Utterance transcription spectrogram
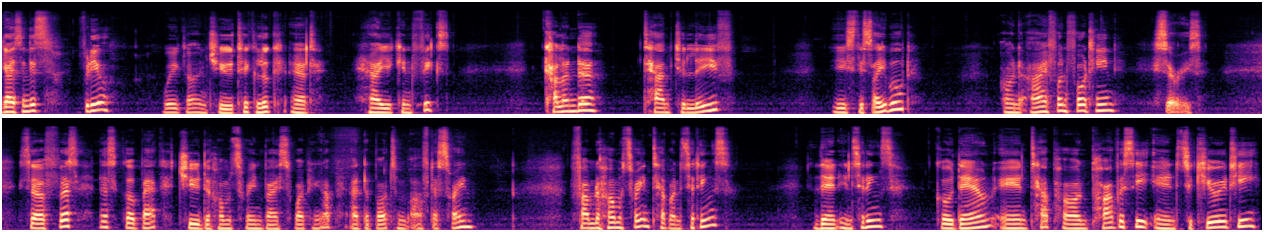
Hey guys, in this video, we're going to take a look at how you can fix calendar time to leave is disabled on the iPhone 14 series. So first, let's go back to the home screen by swiping up at the bottom of the screen. From the home screen, tap on settings. Then in settings, go down and tap on privacy and security.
